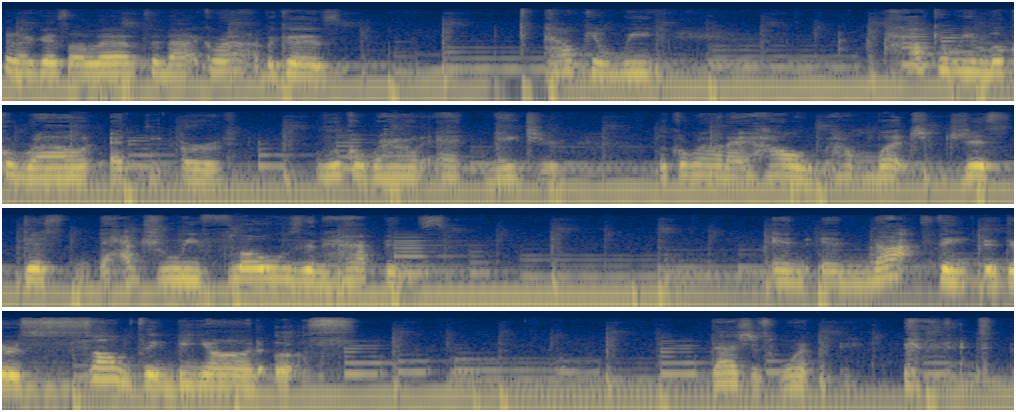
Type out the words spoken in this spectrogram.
And I guess I laugh to not cry because how can we how can we look around at the earth, look around at nature, look around at how how much just just naturally flows and happens and and not think that there's something beyond us. That's just one thing.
